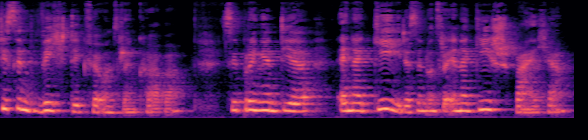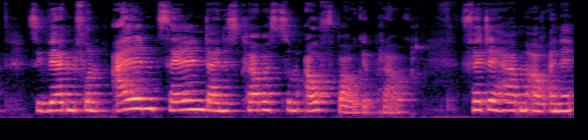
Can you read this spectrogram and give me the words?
die sind wichtig für unseren Körper. Sie bringen dir Energie, das sind unsere Energiespeicher. Sie werden von allen Zellen deines Körpers zum Aufbau gebraucht. Fette haben auch eine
